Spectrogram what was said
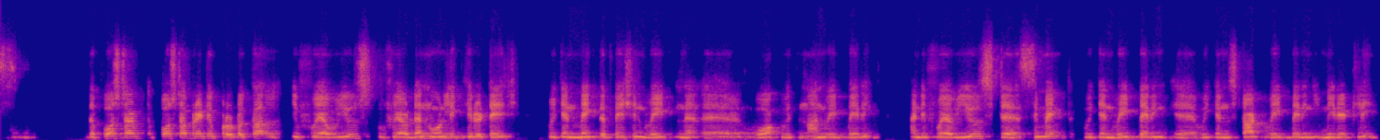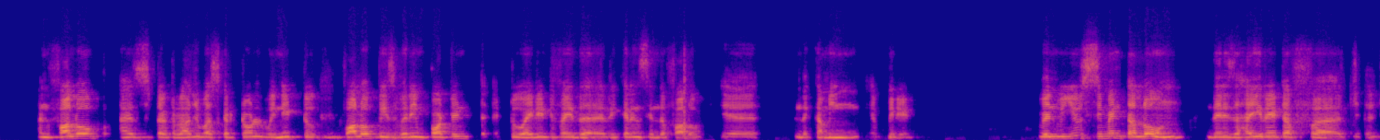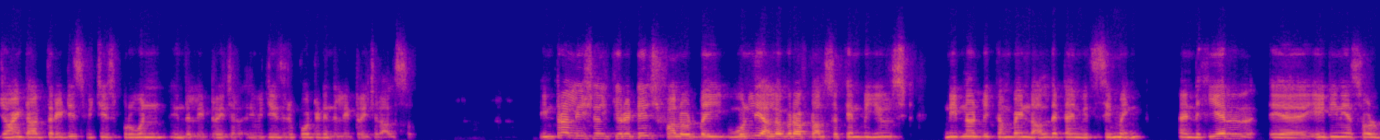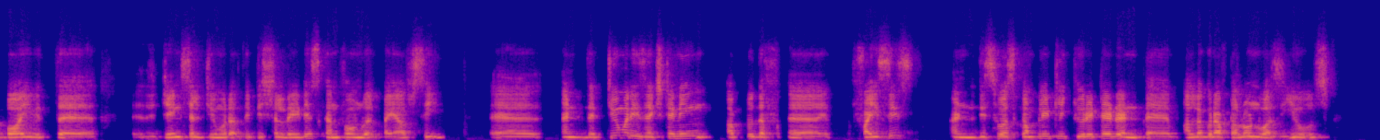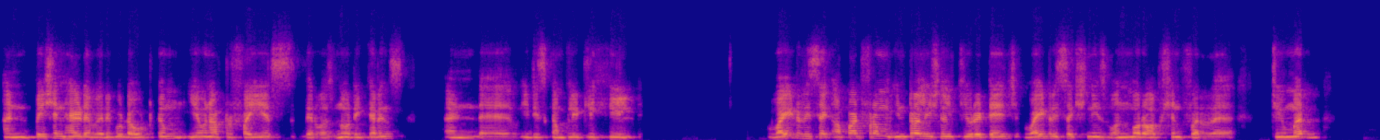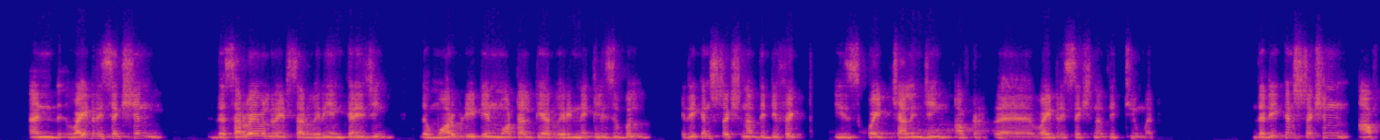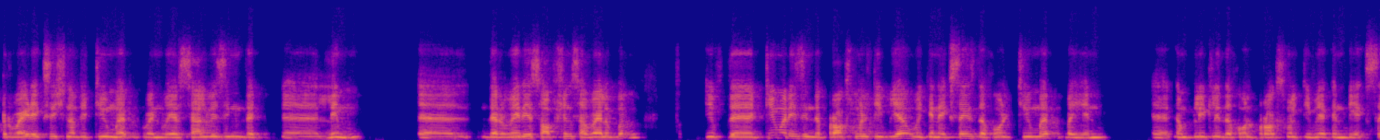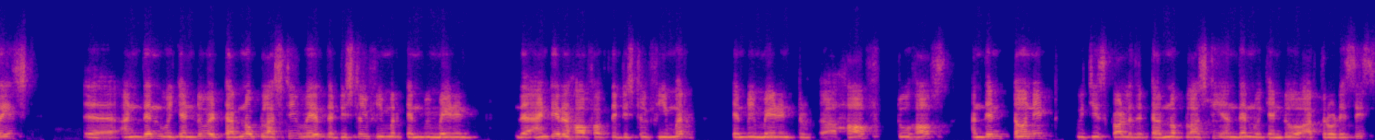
The post-operative protocol, if we have used, if we have done only curettage, we can make the patient weight uh, walk with non-weight bearing. And if we have used uh, cement, we can weight bearing, uh, we can start weight bearing immediately. And follow up, as Dr. Rajabhaskar told, we need to follow up is very important to identify the recurrence in the follow up uh, in the coming period. When we use cement alone, there is a high rate of uh, joint arthritis, which is proven in the literature, which is reported in the literature also. Intralesional curettage followed by only allograft also can be used, need not be combined all the time with cement. And here, uh, 18 years old boy with uh, the giant cell tumor of the distal radius confirmed by biopsy. Uh, and the tumor is extending up to the uh, physis. And this was completely curated and uh, allograft alone was used and patient had a very good outcome. Even after five years there was no recurrence and uh, it is completely healed. Wide resection apart from intralesional curettage wide resection is one more option for uh, tumor. And wide resection the survival rates are very encouraging. The morbidity and mortality are very negligible. Reconstruction of the defect is quite challenging after uh, wide resection of the tumor the reconstruction after wide excision of the tumor, when we are salvaging the uh, limb, uh, there are various options available. If the tumor is in the proximal tibia, we can excise the whole tumor by uh, completely the whole proximal tibia can be excised. Uh, and then we can do a turnoplasty where the distal femur can be made in the anterior half of the distal femur can be made into uh, half, two halves, and then turn it, which is called as a turnoplasty, and then we can do arthrodesis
